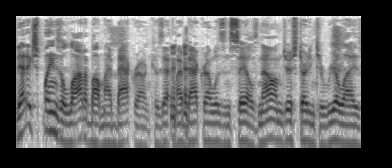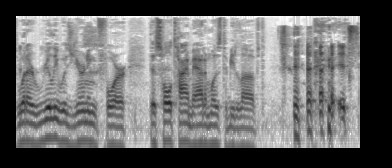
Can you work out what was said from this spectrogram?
That explains a lot about my background because my background was in sales. Now I'm just starting to realize what I really was yearning for this whole time, Adam, was to be loved. it's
